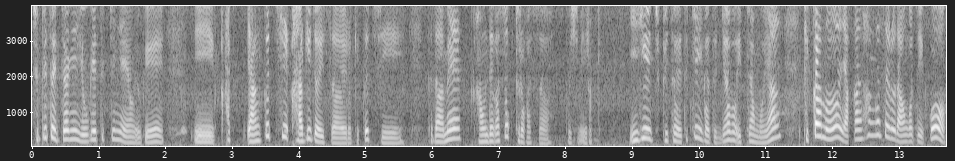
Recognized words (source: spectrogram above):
주피터 잎장이 요게 특징이에요. 요게, 이, 가- 양 끝이 각이 져 있어요. 이렇게 끝이. 그 다음에 가운데가 쏙 들어갔어요. 보시면 이렇게. 이게 주피터의 특징이거든요. 뭐 잎장 모양. 빛감은 약간 황금색으로 나온 것도 있고,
